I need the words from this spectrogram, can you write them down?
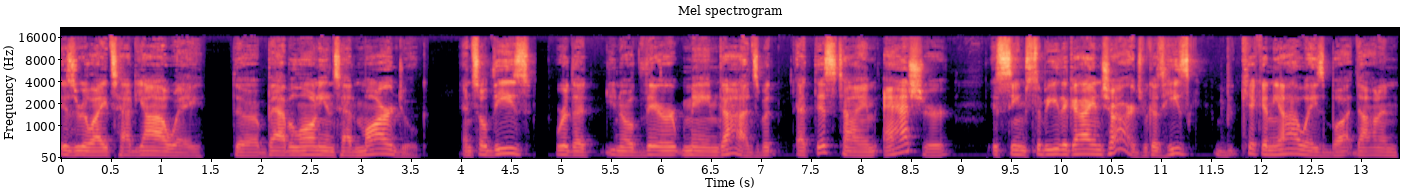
Israelites had Yahweh, the Babylonians had Marduk, and so these were the you know their main gods. But at this time, Ashur it seems to be the guy in charge because he's kicking Yahweh's butt down in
